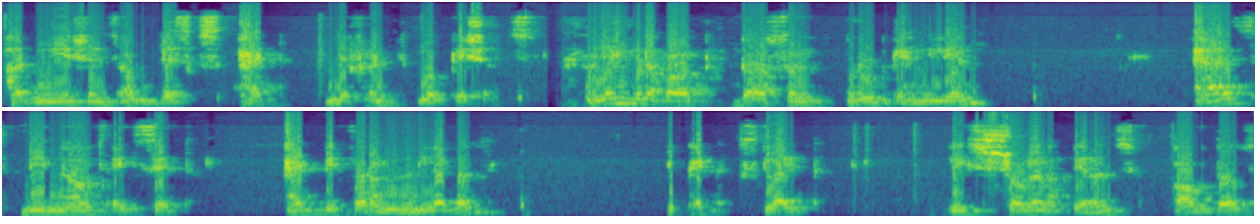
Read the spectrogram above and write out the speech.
herniations of discs at different locations. A little bit about dorsal root ganglion. As the nerves exit at the foramen level, you get slightly swollen appearance of those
